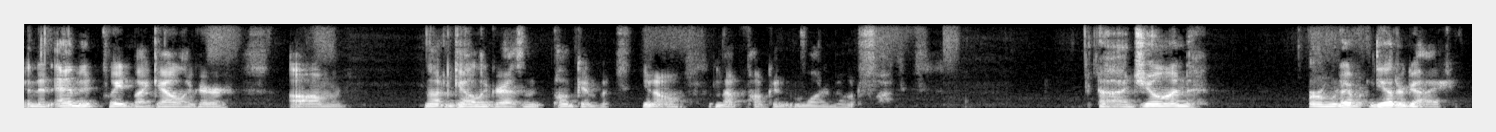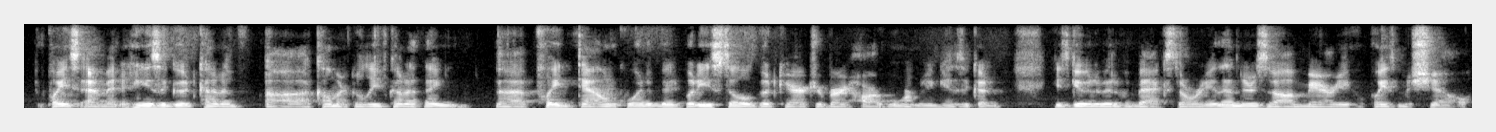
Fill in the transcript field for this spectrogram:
and then Emmett, played by Gallagher. Um, not Gallagher as in pumpkin, but you know, not pumpkin, watermelon. Fuck. Uh, John, or whatever the other guy plays Emmett, and he's a good kind of uh, comic relief kind of thing. Uh, played down quite a bit, but he's still a good character, very heartwarming. He's a good, he's given a bit of a backstory. And then there's uh, Mary who plays Michelle,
